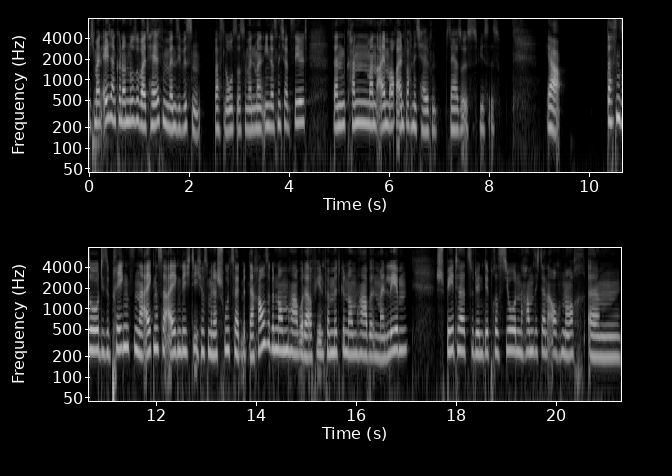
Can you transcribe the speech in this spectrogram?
Ich meine, Eltern können auch nur so weit helfen, wenn sie wissen, was los ist. Und wenn man ihnen das nicht erzählt, dann kann man einem auch einfach nicht helfen. Ja, so ist es, wie es ist. Ja, das sind so diese prägendsten Ereignisse eigentlich, die ich aus meiner Schulzeit mit nach Hause genommen habe oder auf jeden Fall mitgenommen habe in mein Leben. Später zu den Depressionen haben sich dann auch noch ähm,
